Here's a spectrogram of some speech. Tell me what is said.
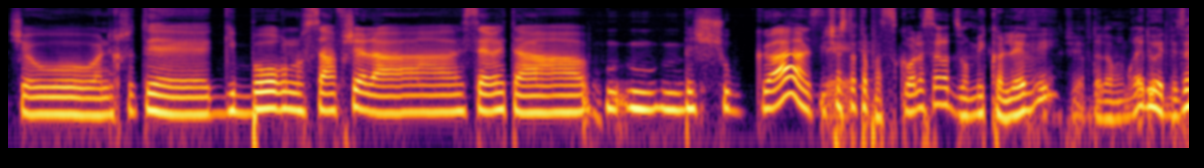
שהוא, אני חושבת, אה, גיבור נוסף של הסרט המשוגע הזה. מי שעשתה את הפסקול לסרט זו מיקה לוי, שעבדה גם עם רדיואט וזה,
